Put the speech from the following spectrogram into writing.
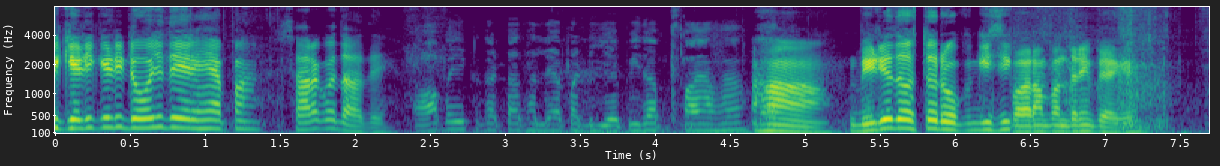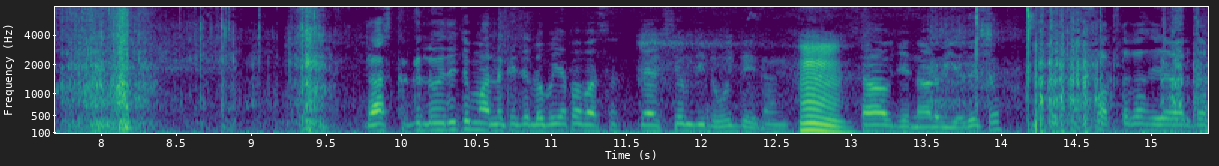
ਵੀ ਕਿਹੜੀ ਕਿਹੜੀ ਡੋਜ਼ ਦੇ ਰਹੇ ਆ ਆਪਾਂ ਸਾਰਾ ਕੁਝ ਦੱਸ ਦੇ। ਆ ਬਈ ਇੱਕ ਗੱਟਾ ਥੱਲੇ ਆਪਾਂ ਡੀਏਪੀ ਦਾ ਪਾਇਆ ਹੋਇਆ ਹਾਂ ਵੀਡੀਓ ਦੋਸਤੋ ਰੁਕ ਗਈ ਸੀ 12 15 ਹੀ ਪੈ ਗਏ। 10 ਕਿਲੋ ਇਹਦੇ ਚ ਮੰਨ ਕੇ ਚੱਲੋ ਬਈ ਆਪਾਂ ਬਸ ਕੈਲਸ਼ੀਅਮ ਦੀ ਡੋਜ਼ ਦੇ ਦਾਂਗੇ। ਹੂੰ। ਹਿਸਾਬ ਜੇ ਨਾਲ ਵੀ ਇਹਦੇ ਚ। 7000 ਦਾ।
